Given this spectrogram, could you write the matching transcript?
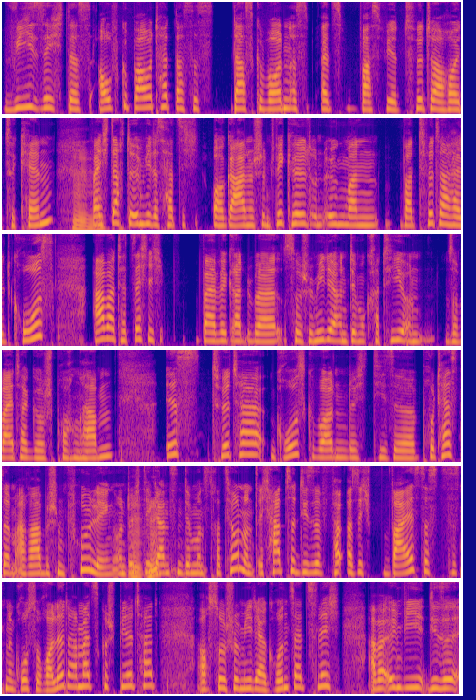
wie sich das aufgebaut hat, dass es das geworden ist, als was wir Twitter heute kennen. Weil ich dachte irgendwie, das hat sich organisch entwickelt und irgendwann war Twitter halt groß. Aber tatsächlich, weil wir gerade über Social Media und Demokratie und so weiter gesprochen haben, ist Twitter groß geworden durch diese Proteste im arabischen Frühling und durch die ganzen Demonstrationen. Und ich hatte diese, also ich weiß, dass das eine große Rolle damals gespielt hat, auch Social Media grundsätzlich, aber irgendwie diese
